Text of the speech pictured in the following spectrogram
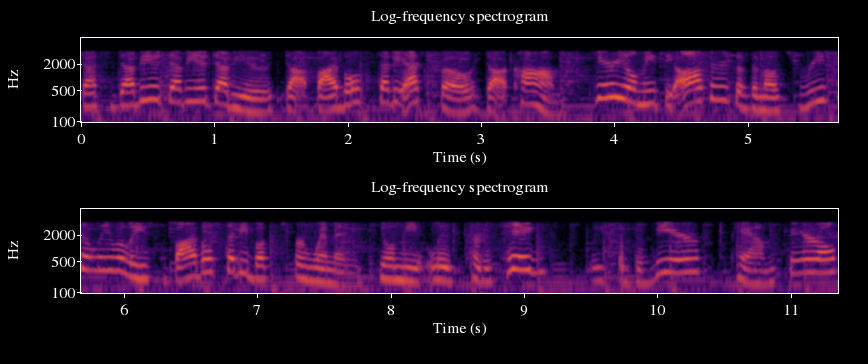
That's www.BibleStudyExpo.com. Here you'll meet the authors of the most recently released Bible study books for women. You'll meet Liz Curtis Higgs, Lisa DeVere, Pam Farrel,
